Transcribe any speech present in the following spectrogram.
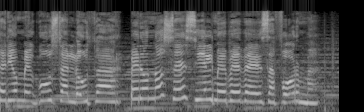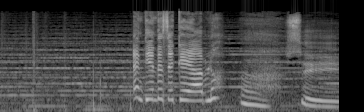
Serio me gusta Lothar, pero no sé si él me ve de esa forma. ¿Entiendes de qué hablo? Ah, sí.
